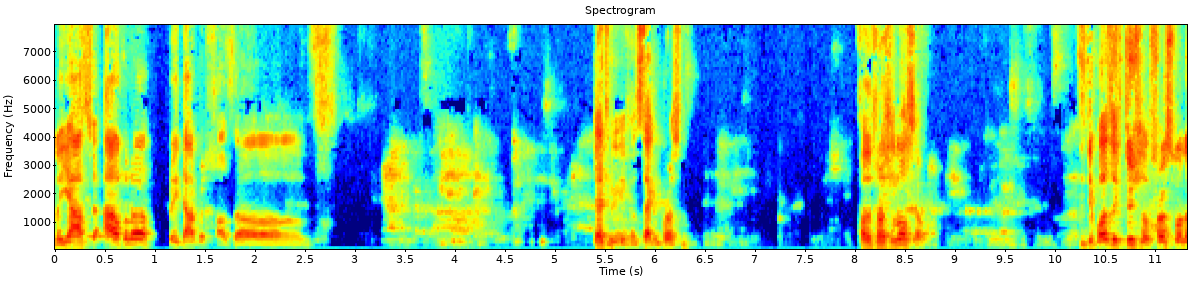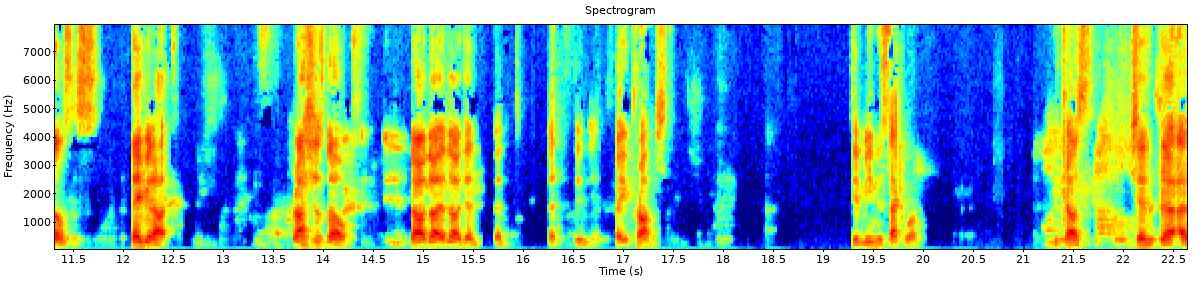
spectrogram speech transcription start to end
Leyasu Avla Redaber Chazav. That's for the second person. For the first one also. Was the Kedusha, the first one, that was this. Maybe not. Rashi says no. No, no, no, didn't. That, that didn't yet. But he promised. Didn't mean the second one. Because uh,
